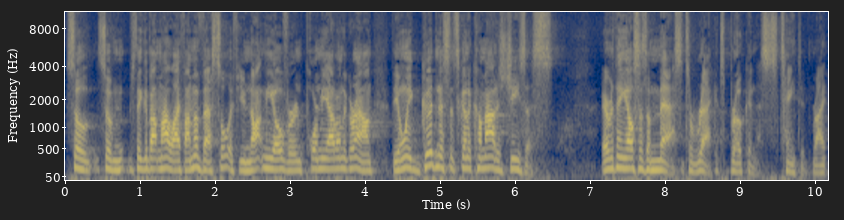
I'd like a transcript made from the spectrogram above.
So, so think about my life. I'm a vessel. If you knock me over and pour me out on the ground, the only goodness that's going to come out is Jesus. Everything else is a mess. It's a wreck. It's brokenness. It's tainted, right?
